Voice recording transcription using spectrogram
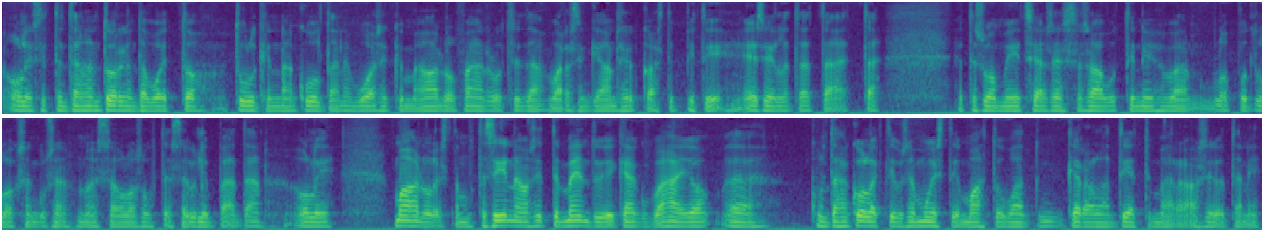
oli sitten tällainen torjuntavoitto tulkinnan kultainen vuosikymmen. Adolf Ehrnrooth sitä varsinkin ansiokkaasti piti esillä tätä, että, että Suomi itse asiassa saavutti niin hyvän lopputuloksen kuin se noissa olosuhteissa ylipäätään oli mahdollista. Mutta siinä on sitten menty ikään kuin vähän jo kun tähän kollektiiviseen muistiin mahtuu vain kerrallaan tietty määrä asioita, niin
